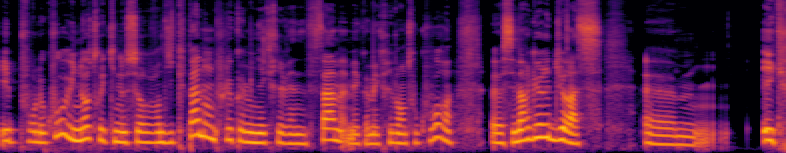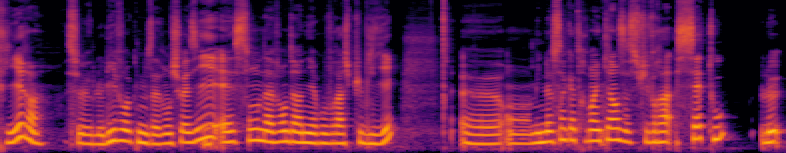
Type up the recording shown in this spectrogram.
Et pour le coup, une autre qui ne se revendique pas non plus comme une écrivaine femme, mais comme écrivain tout court, euh, c'est Marguerite Duras. Euh, écrire, le livre que nous avons choisi, mm. est son avant-dernier ouvrage publié. en 1995, elle suivra 7 août, le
